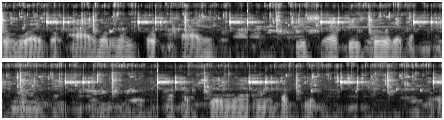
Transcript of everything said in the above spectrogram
ว์หวยก็ขายพวกนั้นตกขายจีเสื้อจีสู้เลยครับนะครับสวยงามนะครับนี่ไอ้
